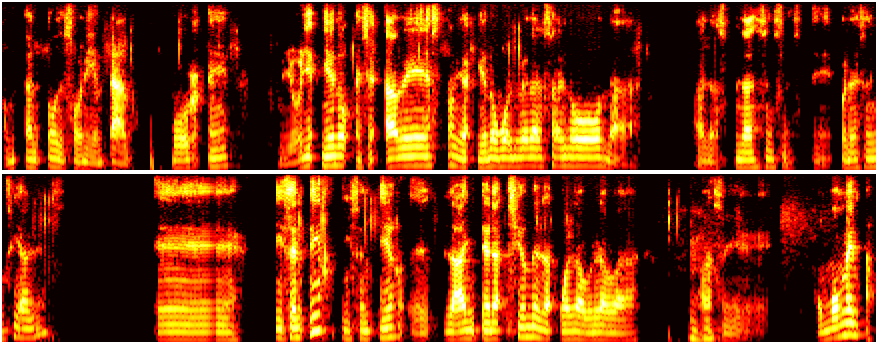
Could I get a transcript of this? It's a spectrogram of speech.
un tanto desorientado, porque yo ya quiero esto, ya quiero volver al salón, a, a las clases este, presenciales, eh, y sentir, y sentir eh, la interacción de la cual hablaba hace un momento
